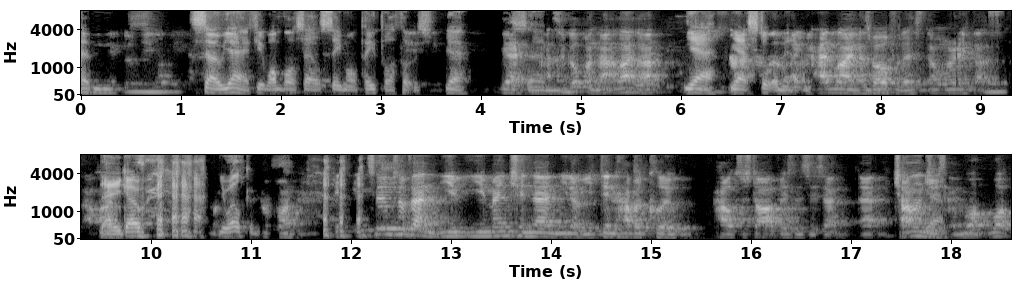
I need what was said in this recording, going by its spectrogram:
Um, so yeah, if you want more sales, see more people. I thought it was yeah, Yeah, um, that's a good one. That I like that. yeah, yeah. It stuck with me. Like headline as well for this. Don't worry. That's, I There you go. You're welcome. In, terms of then, you, you mentioned then, you know, you didn't have a clue how to start businesses and Uh, challenges Yeah. then, what, what,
